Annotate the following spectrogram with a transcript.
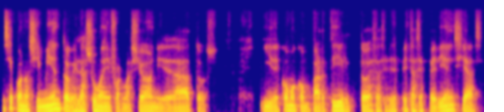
Ese conocimiento que es la suma de información y de datos y de cómo compartir todas estas experiencias,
